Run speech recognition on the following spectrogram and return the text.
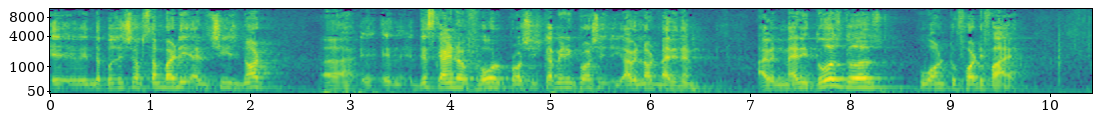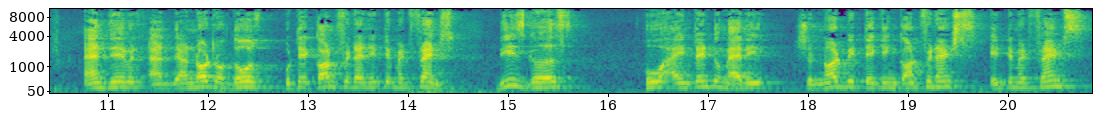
in the position of somebody and she is not uh, in this kind of whore prostitution committing prostitution I will not marry them. I will marry those girls who want to fortify. And they will and they are not of those who take confident, intimate friends. These girls who I intend to marry should not be taking confidence, intimate friends,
